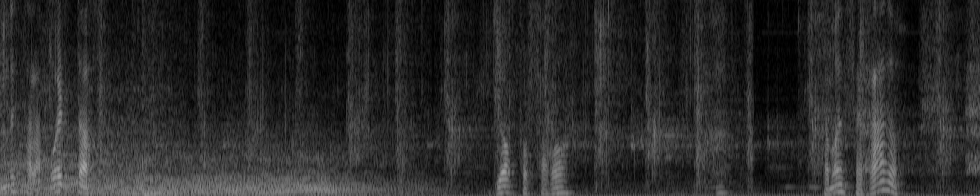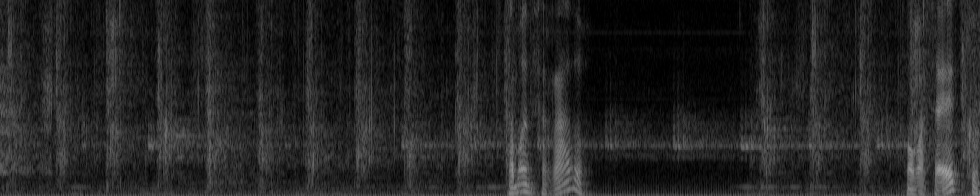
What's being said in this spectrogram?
¿Dónde está la puerta? Dios, por favor. Estamos encerrados. Estamos encerrados. ¿Cómo va a ser esto?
